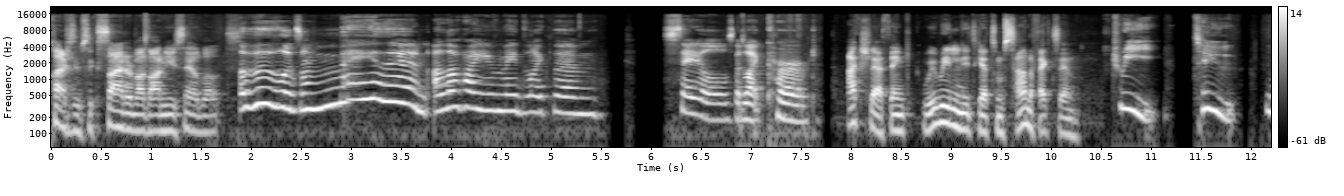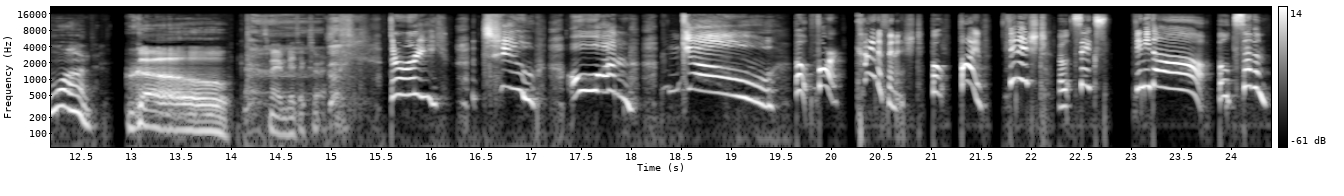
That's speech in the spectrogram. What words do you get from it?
Claire seems excited about our new sailboats. Oh, this looks amazing! I love how you made like the sails, but like curved. Actually, I think we really need to get some sound effects in. Three, two, one, go! It's maybe a bit aggressive. Three, two, one, go! Oh, Boat four, kinda finished. Boat five, finished. Boat six, finita! Boat seven,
